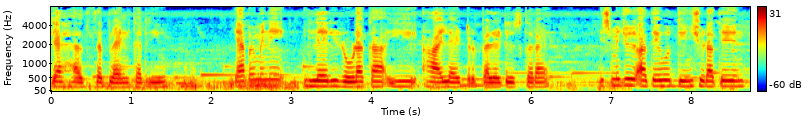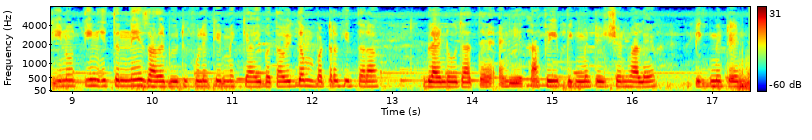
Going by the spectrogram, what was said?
के हेल्प से ब्लेंड कर रही हूँ। यहाँ पे मैंने लेरी रोडा का ये हाईलाइटर पैलेट यूज़ करा है। इसमें जो आते हैं वो तीन शेड आते हैं। तीनों तीन इतने ज़्यादा ब्यूटीफुल है कि मैं क्या ही बताऊँ। एकदम बटर की तरह ब्लेंड हो जाते हैं एंड ये काफ़ी पिगमेंटेशन वाले पिगमेंटेंट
